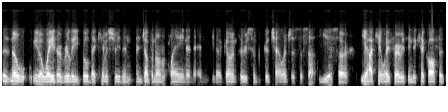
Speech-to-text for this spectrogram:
there's no you know way to really build that chemistry than, than jumping on a plane and, and you know going through some good challenges to start the year. So yeah, I can't wait for everything to kick off. It's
